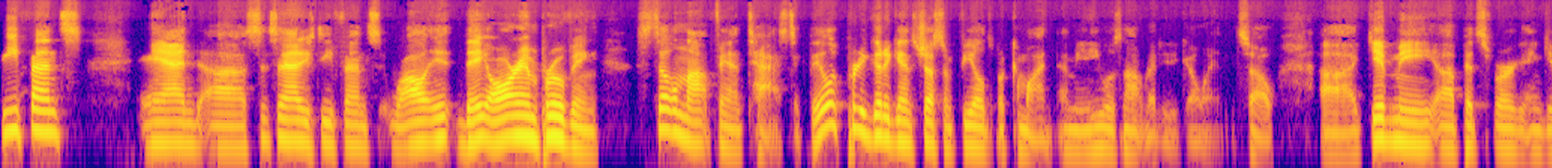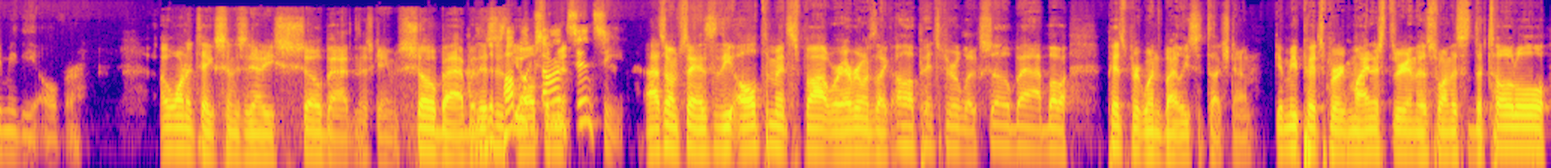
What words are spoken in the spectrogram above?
defense, and uh, Cincinnati's defense. While it, they are improving, still not fantastic. They look pretty good against Justin Fields, but come on, I mean, he was not ready to go in. So, uh, give me uh, Pittsburgh and give me the over. I want to take Cincinnati so bad in this game, so bad. But I mean, this the is the public's on ultimate. Cincy. That's what I'm saying. This is the ultimate spot where everyone's like, "Oh, Pittsburgh looks so bad." Blah, blah. Pittsburgh wins by at least a touchdown. Give me Pittsburgh minus three in this one. This is the total.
